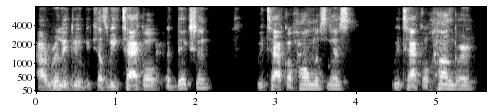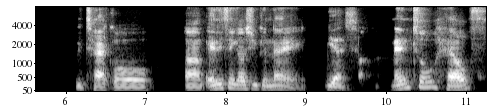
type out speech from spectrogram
I really do because we tackle addiction, we tackle homelessness, we tackle hunger, we tackle um, anything else you can name. Yes. Mental health,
